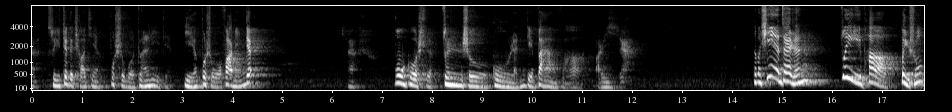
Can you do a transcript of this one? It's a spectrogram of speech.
啊所以这个条件不是我专利的，也不是我发明的，啊，不过是遵守古人的办法而已呀。那么现在人最怕背书，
